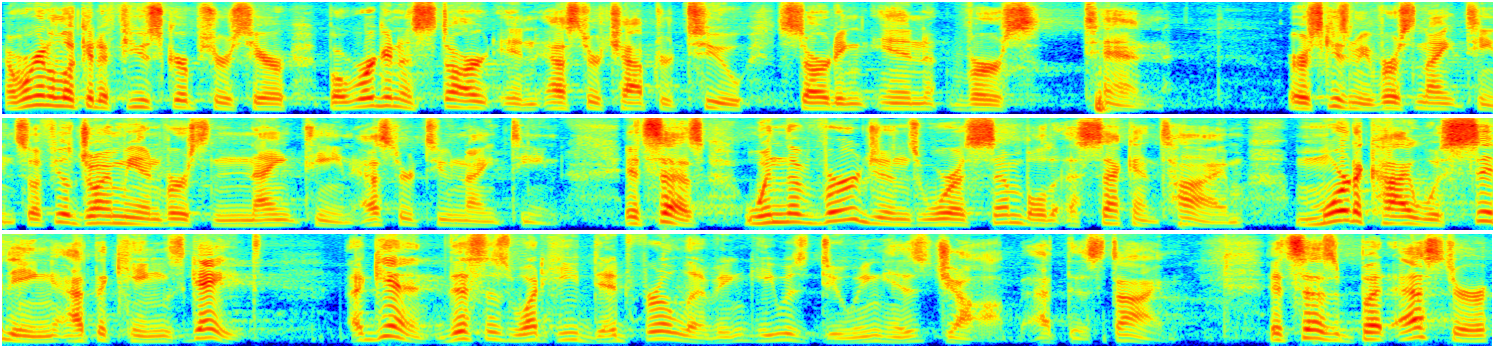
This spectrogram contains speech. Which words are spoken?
And we're going to look at a few scriptures here, but we're going to start in Esther chapter 2, starting in verse 10. Or excuse me, verse 19. So if you'll join me in verse 19, Esther 2:19. It says, "When the virgins were assembled a second time, Mordecai was sitting at the king's gate." Again, this is what he did for a living. He was doing his job at this time. It says, But Esther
